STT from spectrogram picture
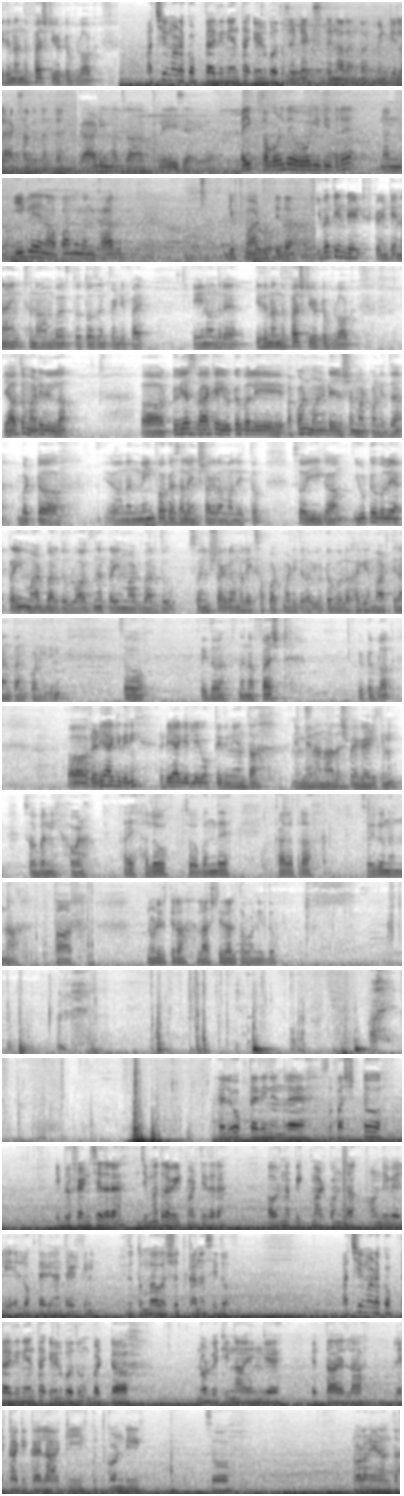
ಇದು ನನ್ನ first YouTube blog achieve ಮಾಡೋಕೆ ಹೋಗ್ತಾ ಇದ್ದೀನಿ ಅಂತ ಹೇಳ್ಬೋದು. ಝೆಡ್ ಎಕ್ಸ್ ಟೆನ್ನರ್ ಅಂತ ಟ್ವೆಂಟಿ ಲ್ಯಾಕ್ಸ್ ಆಗುತ್ತಂತೆ. ಗಾಡಿ ಮಾತ್ರ ಕ್ರೇಜಿ ಆಗಿದೆ. ಬೈಕ್ ತಗೊಳ್ದೆ ಹೋಗಿದ್ದಿದ್ರೆ ನಾನು ಈಗಲೇ ನಮ್ಮ ಅಪ್ಪ ಅಮ್ಮಂಗೆ ಒಂದು ಕಾರ್ ಗಿಫ್ಟ್ ಮಾಡಿಬಿಡ್ತಿದ್ದೆ. ಇವತ್ತಿನ date twenty ninth November two thousand twenty five ಏನು ಅಂದರೆ ಇದು ನನ್ನ ಫಸ್ಟ್ ಯೂಟ್ಯೂಬ್ ಬ್ಲಾಗ್ ಯಾವತ್ತೂ ಮಾಡಿರಲಿಲ್ಲ. ಟೂ ಇಯರ್ಸ್ ಬ್ಯಾಕೆ ಯೂಟ್ಯೂಬಲ್ಲಿ ಅಕೌಂಟ್ ಮಾನಿಟೈಸೇಷನ್ ಮಾಡ್ಕೊಂಡಿದ್ದೆ. ಬಟ್ ನನ್ನ ಮೇನ್ ಫೋಕಸ್ ಎಲ್ಲ ಇನ್ಸ್ಟಾಗ್ರಾಮಲ್ಲಿ ಇತ್ತು. ಸೊ ಈಗ ಯೂಟ್ಯೂಬಲ್ಲಿ ಯಾಕೆ ಟ್ರೈ ಮಾಡಬಾರ್ದು? ವ್ಲಾಗ್ಸ್ನ ಟ್ರೈ ಮಾಡಬಾರ್ದು. ಸೊ ಇನ್ಸ್ಟಾಗ್ರಾಮಲ್ಲಿ ಹೇಗೆ ಸಪೋರ್ಟ್ ಮಾಡಿದ್ದೀರೋ ಯೂಟ್ಯೂಬಲ್ಲೂ ಹಾಗೆ ಮಾಡ್ತೀರಾ ಅಂತ ಅಂದ್ಕೊಂಡಿದ್ದೀನಿ ಸೊ ಇದು ನನ್ನ ಫಸ್ಟ್ ಯೂಟ್ಯೂಬ್ ಬ್ಲಾಗ್ ರೆಡಿ ಆಗಿದ್ದೀನಿ. ರೆಡಿಯಾಗಿ ಎಲ್ಲಿಗೆ ಹೋಗ್ತಿದ್ದೀನಿ ಅಂತ ನಿಮಗೆ ನಾನು ಆದಷ್ಟು ಬೇಗ ಹೇಳ್ತೀನಿ. ಸೊ ಬನ್ನಿ, ಹೋಗೋಣ. ಹಾಯ್ ಹಲೋ ಸೊ ಬಂದೆ ಕಾರ್ ಹತ್ರ. ಸೊ ಇದು ನನ್ನ ತಾರ್ ನೋಡಿರ್ತೀರಾ? ಲಾಸ್ಟ್ ಇಯರಲ್ಲಿ ತೊಗೊಂಡಿದ್ದು. ಎಲ್ಲಿಗೆ ಹೋಗ್ತಾ ಇದ್ದೀನಿ ಅಂದರೆ ಸೊ ಫಸ್ಟು ಇಬ್ಬರು ಫ್ರೆಂಡ್ಸ್ ಇದ್ದಾರೆ ಜಿಮ್ ಹತ್ರ ವೆಯ್ಟ್ ಮಾಡ್ತಿದ್ದಾರೆ ಅವ್ರನ್ನ ಪಿಕ್ ಮಾಡ್ಕೊಂತ ಆನ್ ದಿ ವೇಲಿ ಎಲ್ಲಿ ಹೋಗ್ತಾ ಇದ್ದೀನಿ ಅಂತ ಹೇಳ್ತೀನಿ. ಇದು ತುಂಬ ವರ್ಷದ ಕನಸು ಇದು. ಅಚೀವ್ ಮಾಡೋಕ್ಕೆ ಹೋಗ್ತಾ ಇದ್ದೀನಿ ಅಂತ ಹೇಳ್ಬೋದು ಬಟ್ ನೋಡ್ಬೇಕಿನ್ನ ಹೆಂಗೆ ಎತ್ತ ಎಲ್ಲ, ಲೆಕ್ಕ ಗಿಕ್ಕ ಎಲ್ಲ ಹಾಕಿ ಕುತ್ಕೊಂಡು. ಸೊ ನೋಡೋಣ ಏನಂತ.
